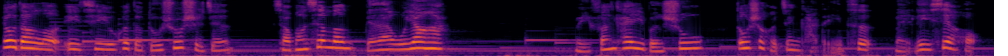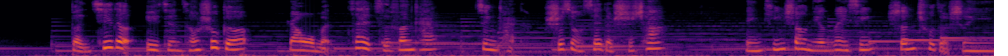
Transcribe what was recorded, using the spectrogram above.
又到了一期一会的读书时间，小螃蟹们别来无恙啊！每翻开一本书，都是和俊凯的一次美丽邂逅。本期的遇见藏书阁，让我们再次翻开俊凯的《十九岁的时差》，聆听少年内心深处的声音。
